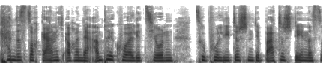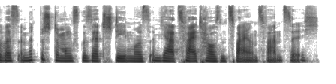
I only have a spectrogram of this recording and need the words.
kann das doch gar nicht auch in der Ampelkoalition zur politischen Debatte stehen, dass sowas im Mitbestimmungsgesetz stehen muss im Jahr 2022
